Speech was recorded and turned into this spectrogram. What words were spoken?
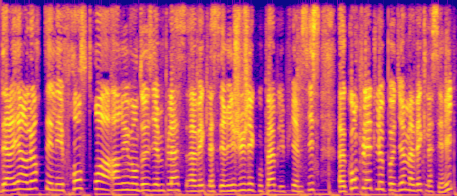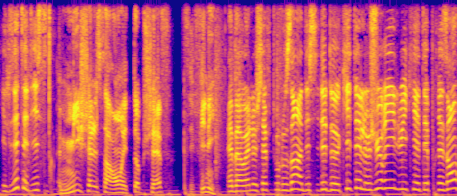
Derrière leur télé, France 3 arrive en deuxième place avec la série Jugé coupable et puis M6 euh, complète le podium avec la série Ils étaient 10. Michel Saran est top chef, Eh ben ouais, le chef toulousain a décidé de quitter le jury, lui qui était présent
